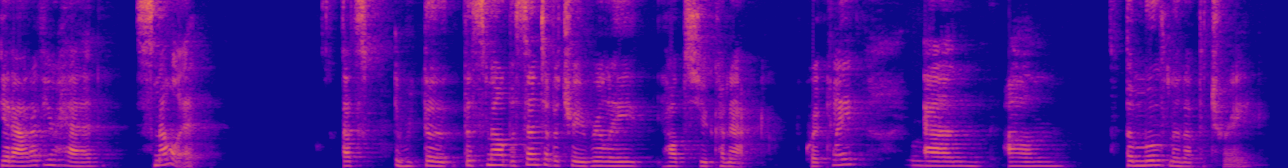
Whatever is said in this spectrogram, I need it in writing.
Get out of your head, smell it. That's the, the, the smell, the scent of a tree really helps you connect quickly. Mm. And um, the movement of the tree.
